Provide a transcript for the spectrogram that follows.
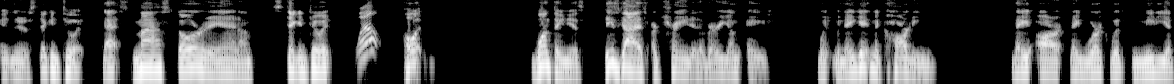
and they're sticking to it. That's my story, and I'm sticking to it. well, Hold it. One thing is, these guys are trained at a very young age. When when they get into karting, they are they work with media.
